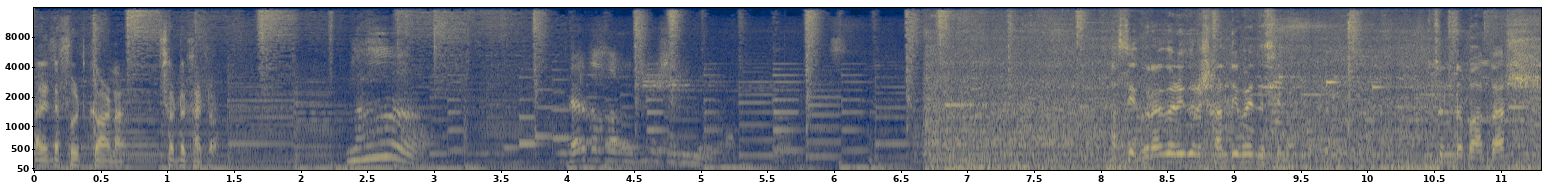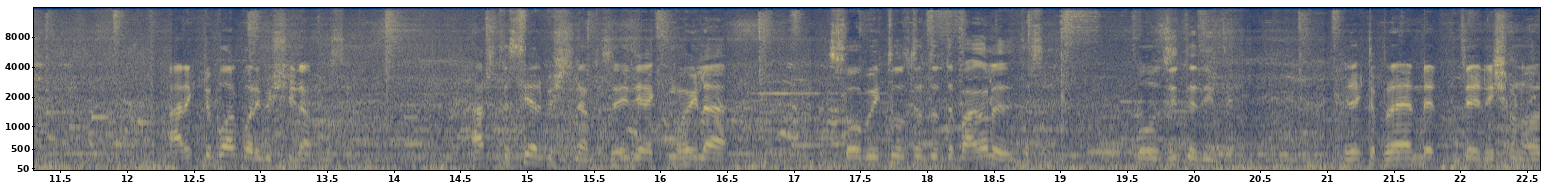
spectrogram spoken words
আর এটা ফুড কর্নার ছোটখাটো। আজকে ঘোরাঘুরি করে শান্তি পাইতেছিলাম। প্রচণ্ড বাতাস আর একটু পর পরই বৃষ্টি নামতেছে। আসতেছি আর বৃষ্টি নামতেছে। এই যে এক মহিলা ছবি তুলতে তুলতে পাগল হয়ে যেতেছে। পোজ দিতে দিতে। এটা একটা ব্র্যান্ডেড ট্রেডিশনাল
